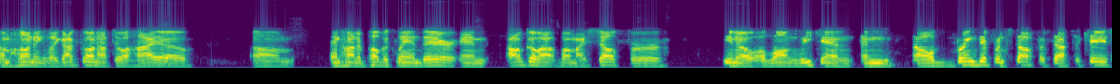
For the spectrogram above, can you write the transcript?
i'm hunting. Like i've gone out to ohio um and hunted public land there and i'll go out by myself for you know a long weekend and i'll bring different stuff if that's the case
